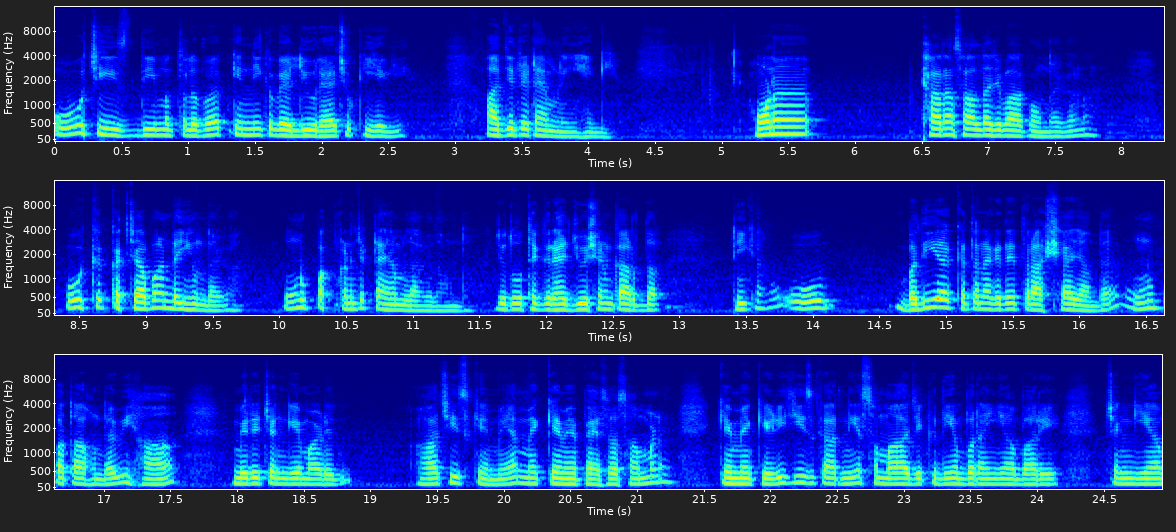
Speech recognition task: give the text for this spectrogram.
ਉਹ ਚੀਜ਼ ਦੀ ਮਤਲਬ ਕਿੰਨੀ ਕੁ ਵੈਲਿਊ ਰਹਿ ਚੁੱਕੀ ਹੈਗੀ। ਅੱਜ ਦੇ ਟਾਈਮ ਨਹੀਂ ਹੈਗੀ। ਹੁਣ 18 ਸਾਲ ਦਾ ਜਵਾਕ ਆਉਂਦਾ ਹੈਗਾ ਨਾ, ਉਹ ਇੱਕ ਕੱਚਾ ਭਾਂਡਾ ਹੀ ਹੁੰਦਾ ਹੈਗਾ। ਉਹਨੂੰ ਪੱਕਣ 'ਚ ਟਾਈਮ ਲੱਗਦਾ ਹੁੰਦਾ। ਜਦੋਂ ਉੱਥੇ ਗ੍ਰੈਜੂਏਸ਼ਨ ਕਰਦਾ, ਠੀਕ ਆ, ਉਹ ਵਧੀਆ ਕਿਤੇ ਨਾ ਕਿਤੇ ਤਰਾਸ਼ਿਆ ਜਾਂਦਾ। ਉਹਨੂੰ ਪਤਾ ਹੁੰਦਾ ਵੀ ਹਾਂ, ਮੇਰੇ ਚੰਗੇ ਮਾੜੇ ਆਹ ਚੀਜ਼ ਕਿਵੇਂ ਆ? ਮੈਂ ਕਿਵੇਂ ਪੈਸਾ ਸਾਹਮਣੇ ਕਿਵੇਂ ਕਿਹੜੀ ਚੀਜ਼ ਕਰਨੀ ਹੈ? ਸਮਾਜਿਕ ਦੀਆਂ ਬੁਰਾਈਆਂ ਬਾਰੇ, ਚੰਗੀਆਂ,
